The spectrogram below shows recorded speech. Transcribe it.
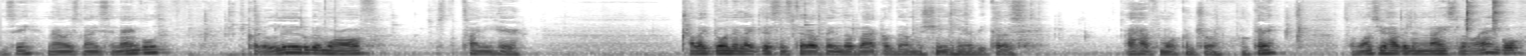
You see, now it's nice and angled. Cut a little bit more off, just a tiny hair. I like doing it like this instead of in the back of the machine here because I have more control, okay? So once you have it in a nice little angle,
